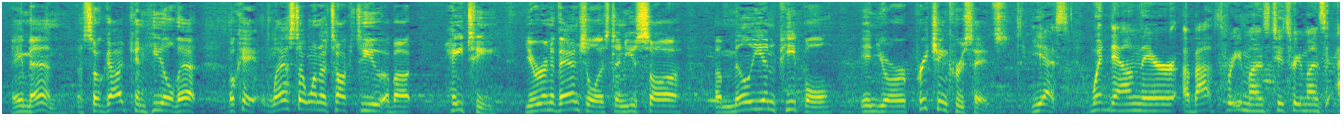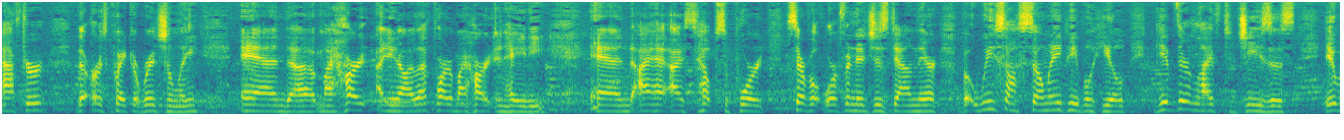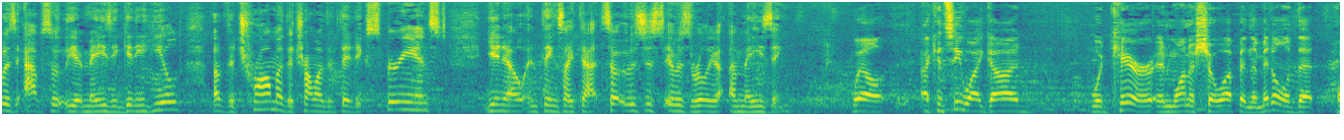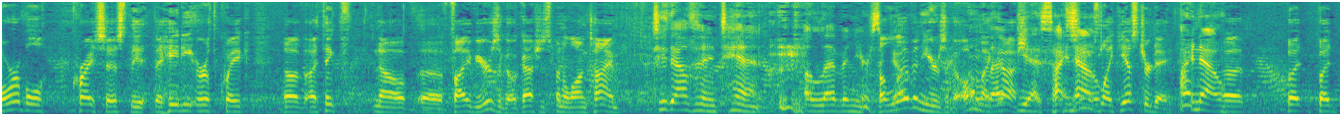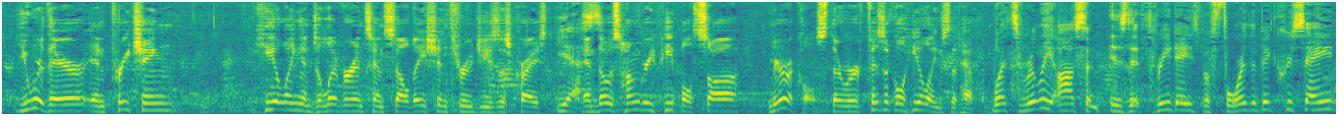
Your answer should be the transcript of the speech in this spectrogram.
Amen. So God can heal that. Okay, last I want to talk to you about Haiti. You're an evangelist and you saw a million people in your preaching crusades. Yes, went down there about three months, two, three months after the earthquake originally. And uh, my heart, you know, I left part of my heart in Haiti. And I, I helped support several orphanages down there. But we saw so many people healed, give their life to Jesus. It was absolutely amazing getting healed of the trauma, the trauma that they'd experienced, you know, and things like that. So it was just, it was really amazing. Well, I can see why God would care and want to show up in the middle of that horrible crisis, the, the Haiti earthquake of, I think, now uh, five years ago. Gosh, it's been a long time. 2010, 11 years ago. 11 years ago. Oh, my gosh. Yes, I it know. seems like yesterday. I know. Uh, but, but you were there and preaching healing and deliverance and salvation through Jesus Christ. Yes. And those hungry people saw miracles. There were physical healings that happened. What's really awesome is that three days before the big crusade,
